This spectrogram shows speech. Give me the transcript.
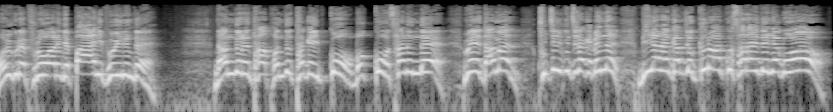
얼굴에 부러워하는 게 빤히 보이는데. 남들은 다 번듯하게 입고 먹고 사는데 왜 나만 구질구질하게 맨날 미안한 감정 끌어안고 살아야 되냐고!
